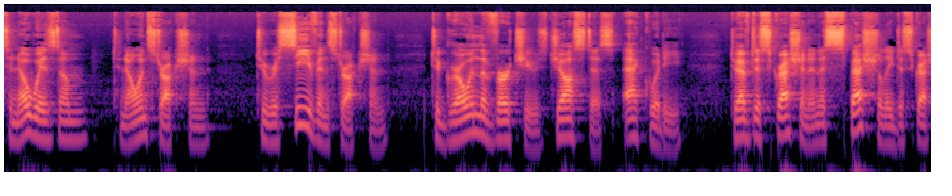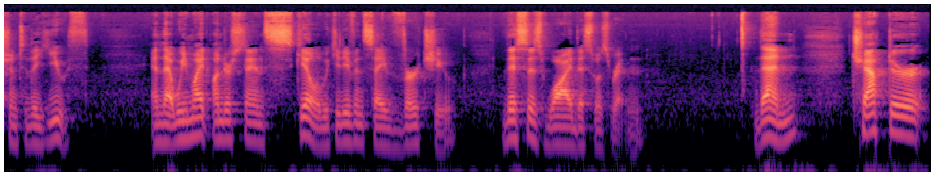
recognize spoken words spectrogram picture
to know wisdom, to know instruction, to receive instruction, to grow in the virtues, justice, equity, to have discretion, and especially discretion to the youth, and that we might understand skill. We could even say virtue. This is why this was written. Then, chapter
